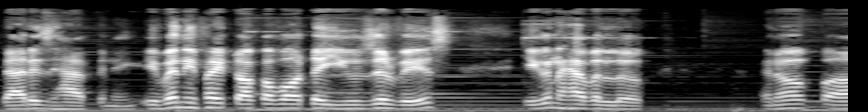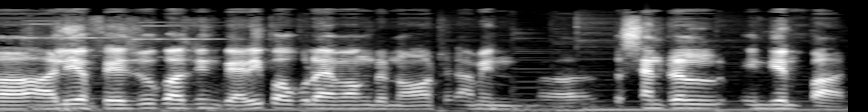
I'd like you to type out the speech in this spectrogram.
That is happening. Even if I talk about the user base, you can have a look. You know, uh, earlier Facebook was being very popular among the north. I mean, uh, the central Indian part.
